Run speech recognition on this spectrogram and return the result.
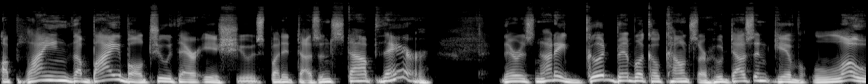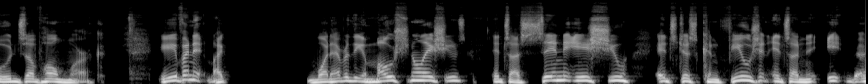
applying the Bible to their issues, but it doesn't stop there. There is not a good biblical counselor who doesn't give loads of homework. Even it, like whatever the emotional issues, it's a sin issue, it's just confusion, it's a, a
